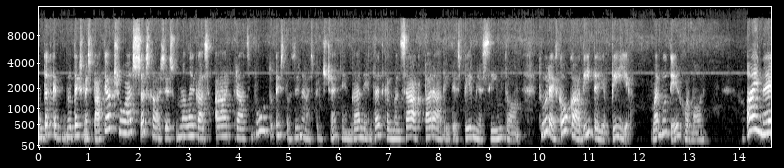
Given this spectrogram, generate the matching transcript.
Un tad, kad nu, teiksim, es pati ar šo esmu saskārusies, un man liekas, ārprāts būtu, es to zināju pirms četriem gadiem, tad, kad man sāka parādīties pirmie simptomi. Toreiz kaut kāda ideja bija, varbūt ir hormoni. Ai, nē,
